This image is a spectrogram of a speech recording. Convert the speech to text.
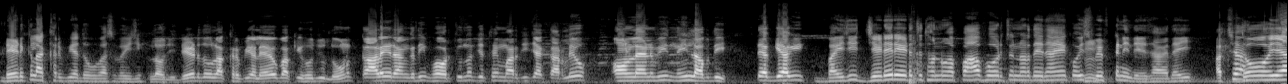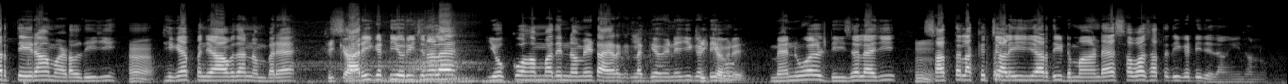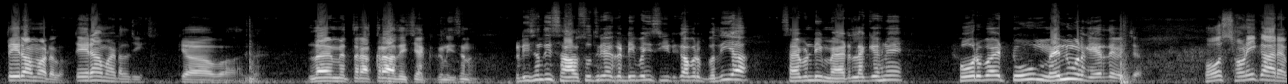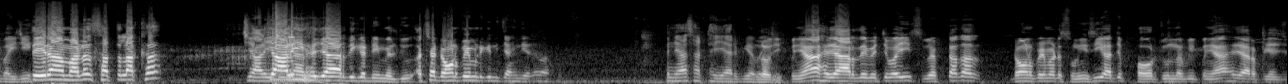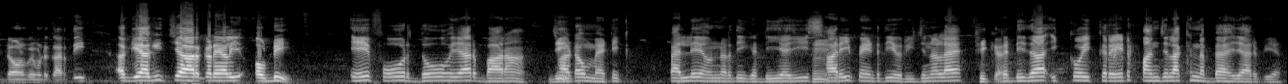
1.5 ਲੱਖ ਰੁਪਇਆ ਦੋ ਬਸ ਬਾਈ ਜੀ। ਲਓ ਜੀ 1.5 2 ਲੱਖ ਰੁਪਇਆ ਲਿਆਓ ਬਾਕੀ ਹੋ ਜੂ ਲੋਨ ਕਾਲੇ ਰੰਗ ਦੀ ਫੋਰਚੂਨਰ ਜਿੱਥੇ ਮਰਜ਼ੀ ਚੈੱਕ ਕਰ ਲਿਓ। ਆਨਲਾਈਨ ਵੀ ਨਹੀਂ ਲੱਭਦੀ। ਤੇ ਅੱਗੇ ਆ ਗਈ। ਬਾਈ ਜੀ ਜਿਹੜੇ ਰੇਟ 'ਚ ਤੁਹਾਨੂੰ ਆਪਾਂ ਆ ਫੋਰਚੂਨਰ ਦੇ ਦਾਂਗੇ ਕੋਈ ਸਵਿਫਟ ਨਹੀਂ ਦੇ ਸਕਦਾ ਜੀ। ਅੱਛਾ। 2013 ਮਾਡਲ ਦੀ ਜੀ। ਹਾਂ। ਠੀਕ ਹੈ ਪੰਜਾਬ ਦਾ ਨੰਬਰ ਹੈ। ਠੀਕ ਹੈ। ਸਾਰੀ ਗੱਡੀ ਓਰੀਜਨਲ ਹੈ। ਯੋਕੋਹਾਮਾ ਦੇ ਨਵੇਂ ਟਾਇਰ ਲੱਗੇ ਹੋਏ ਨੇ ਜੀ ਗੱਡੀ ਨੂੰ। ਮੈਨੂਅਲ ਡੀਜ਼ਲ ਹੈ ਜੀ। 7 ਲੱਖ 40 ਹਜ਼ਾਰ ਦੀ ਡਿਮਾਂਡ ਹੈ। ਸਵਾ ਸੱਤ ਦੀ ਗੱਡੀ ਦੇ ਦਾਂਗੇ ਤੁਹਾਨੂੰ। 13 ਮਾਡਲ 13 ਮਾਡਲ ਜੀ। ਕੀ ਬਾਤ ਹੈ। ਲੈ ਮਿੱਤਰਾ ਕਰਾ ਦੇ ਚੈੱਕ ਕੰਡੀਸ਼ਨ ਕੰਡੀਸ਼ਨ ਦੀ ਸਾਫ਼ ਸੁਥਰੀ ਗੱਡੀ ਬਾਈ ਸੀਟ ਕਵਰ ਵਧੀਆ। 70 ਮੈਟ ਲੱਗੇ ਹੋਏ ਨੇ। 4x2 ਮੈਨੂਅਲ ਗੇਅਰ ਦੇ ਵਿੱਚ। ਬਹੁਤ ਸੋਹਣੀ ਕਾਰ ਹੈ ਬਾਈ ਜੀ। 13 ਮਾਡਲ 7 ਲੱਖ 40 40000 ਦੀ। ਗੱਡੀ ਮਿਲ ਜੂ। ਅੱਛਾ ਡਾਊਨ ਪੇਮੈਂਟ ਕਿੰਨੀ ਚਾਹੀਦੀ ਹੈ ਇਹਦੇ ਵਾਸਤੇ? 50 60000 ਰੁਪਇਆ ਲਓ ਬਾਈ ਜੀ। 50000 ਦੇ ਵਿੱਚ ਬਾਈ ਸਵਿਫਟਾਂ ਦਾ ਡਾਊਨ ਪੇਮੈਂਟ ਸੁਣੀ ਸੀ ਅੱਜ ਫੋਰਚੂਨਰ ਵੀ 50000 ਰੁਪਏ ਚ ਡਾਊਨ ਪੇਮੈਂਟ ਕਰਤੀ। ਅੱਗੇ ਆ ਗਈ ਚਾਰ ਕੜਿਆਂ ਵਾਲੀ ਆਡੀ A4 2012 ਜੀ। ਆਟੋਮੈਟਿਕ ਪਹਿਲੇ ਓਨਰ ਦੀ ਗੱਡੀ ਹੈ ਜੀ। ਸਾਰੀ ਪੇਂਟ ਦੀ ਓਰੀਜਨਲ ਹੈ। ਗੱਡੀ ਦਾ ਇੱਕੋ ਇੱਕ ਰੇਟ 5 ਲੱਖ 90 ਹਜ਼ਾਰ ਰੁਪਇਆ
